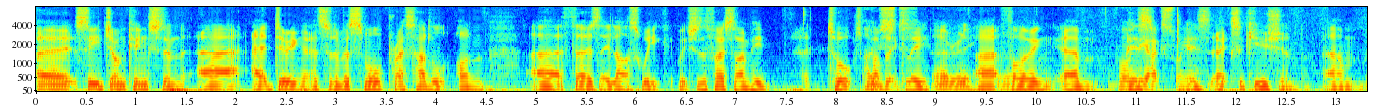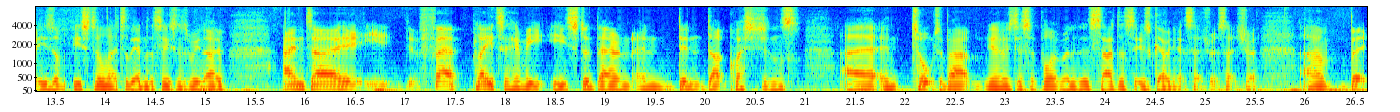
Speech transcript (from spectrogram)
uh, see John Kingston uh, doing a sort of a small press huddle on uh, Thursday last week, which is the first time he'd uh, talked Post. publicly Oh, really? uh, Right. following um, Following his, the his execution. Um, he's he's still there till the end of the season, as we know. And uh, he, fair play to him. He he stood there and, and didn't duck questions. Uh, and talked about you know his disappointment and his sadness that he was going, etc., etc. Um, but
